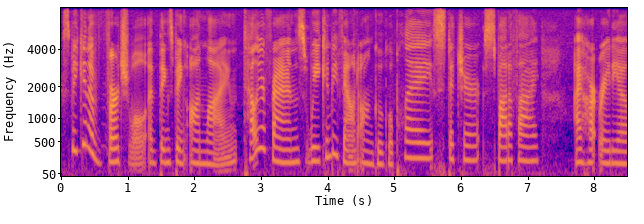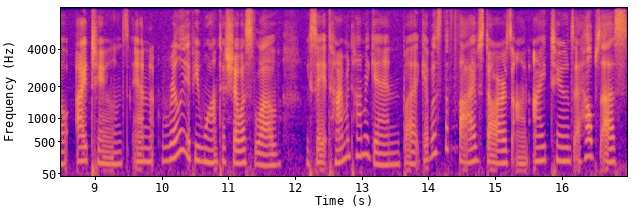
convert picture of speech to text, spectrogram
Speaking of virtual and things being online, tell your friends we can be found on Google Play, Stitcher, Spotify, iHeartRadio, iTunes, and really, if you want to show us love, we say it time and time again, but give us the five stars on iTunes. It helps us,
